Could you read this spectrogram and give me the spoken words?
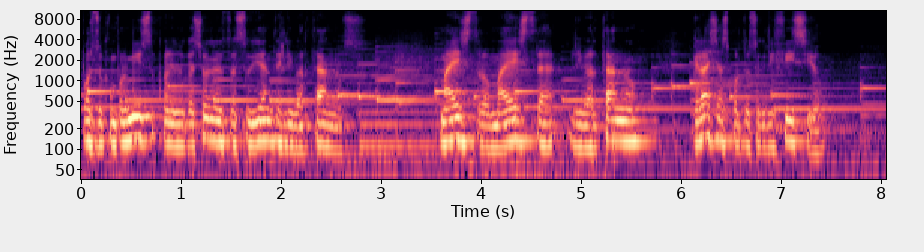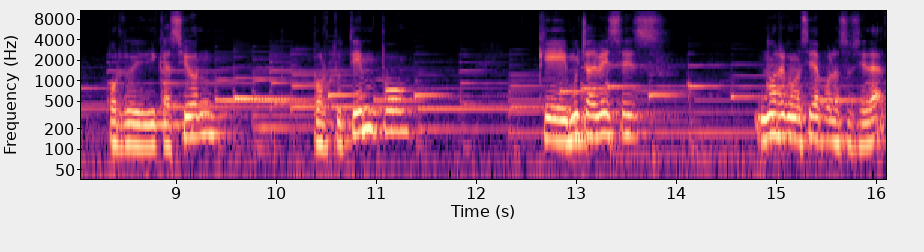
por su compromiso con la educación de nuestros estudiantes libertanos. Maestro, maestra libertano, gracias por tu sacrificio, por tu dedicación, por tu tiempo, que muchas veces no reconocida por la sociedad,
